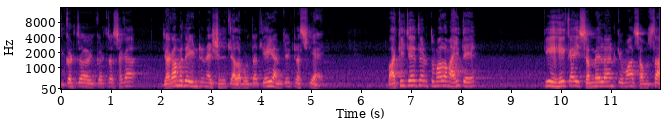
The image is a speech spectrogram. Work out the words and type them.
तिकडचं इकडचं सगळं जगामध्ये इंटरनॅशनल त्याला बोलतात तेही आमचे ट्रस्टी आहेत. बाकीचे तर तुम्हाला माहीत आहे की हे काही संमेलन किंवा संस्था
